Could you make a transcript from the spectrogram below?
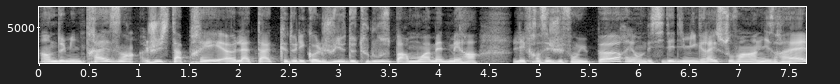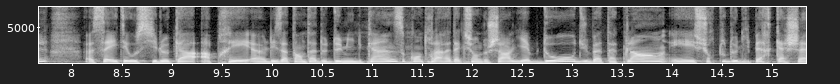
en 2013, juste après euh, l'attaque de l'école juive de Toulouse par Mohamed Merah. Les Français juifs ont eu peur et ont décidé d'immigrer souvent en Israël. Euh, Ça a été aussi le cas après euh, les attentats de 2015 contre la rédaction de Charlie Hebdo, du Bataclan et surtout de l'hypercacher.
